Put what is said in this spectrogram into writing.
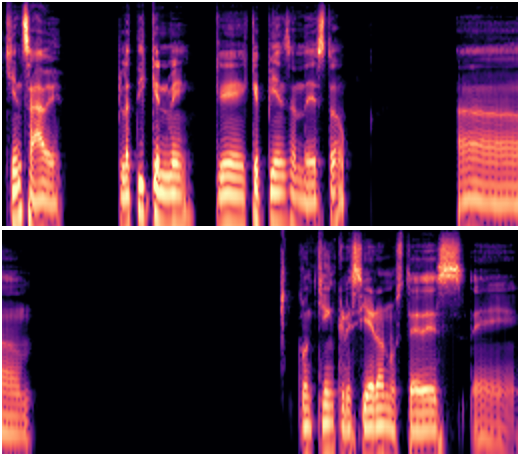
¿Quién sabe? Platíquenme qué, qué piensan de esto. ¿Con quién crecieron ustedes eh,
